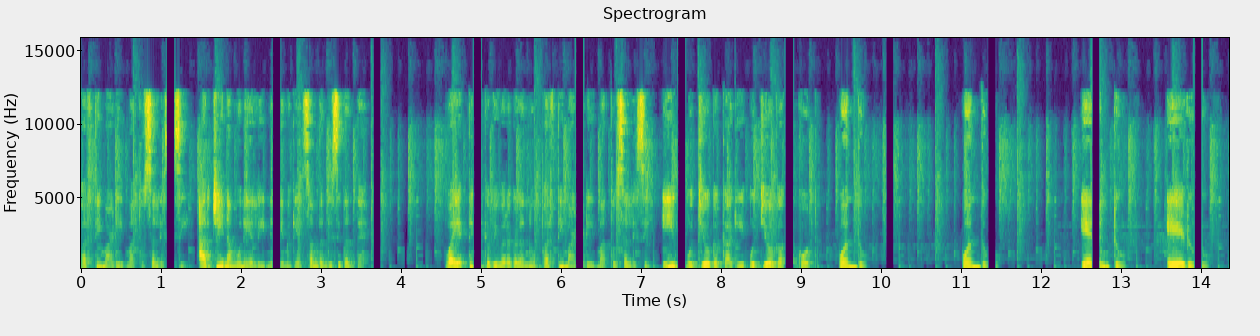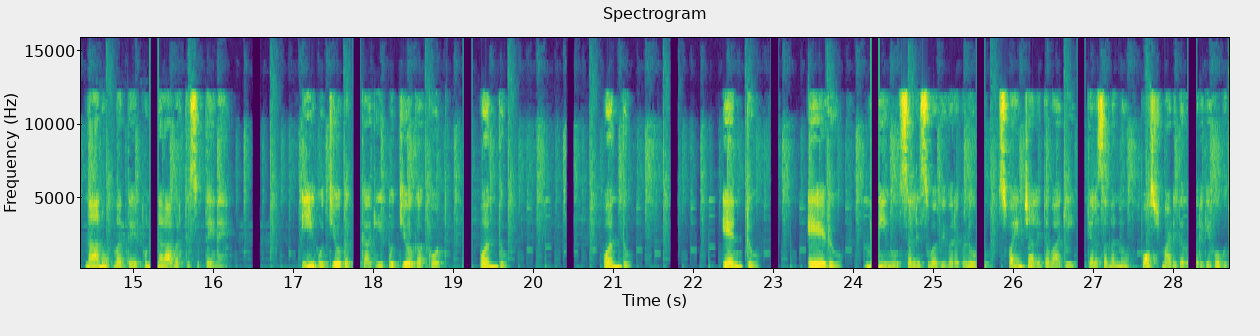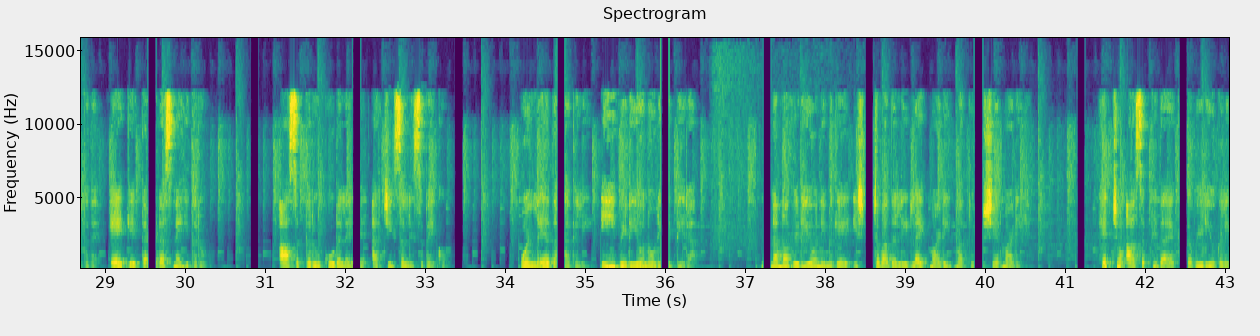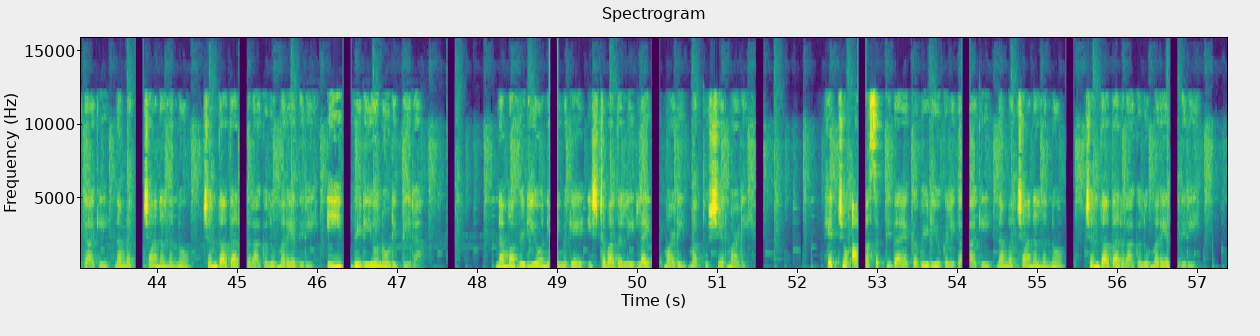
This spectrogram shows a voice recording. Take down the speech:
ಭರ್ತಿ ಮಾಡಿ ಮತ್ತು ಸಲ್ಲಿಸಿ. ಅರ್ಜಿ ನಮೂನೆಯಲ್ಲಿ ನಿಮಗೆ ಸಂಬಂಧಿಸಿದಂತೆ. ವೈಯಕ್ತಿಕ ವಿವರಗಳನ್ನು ಭರ್ತಿ ಮಾಡಿ ಮತ್ತು ಸಲ್ಲಿಸಿ. ಈ ಉದ್ಯೋಗಕ್ಕಾಗಿ ಉದ್ಯೋಗ ಕೋಡ್ ಒಂದು ಒಂದು, ಎಂಟು, ಏಳು ನಾನು ಮತ್ತೆ ಪುನರಾವರ್ತಿಸುತ್ತೇನೆ. ಈ ಉದ್ಯೋಗಕ್ಕಾಗಿ ಉದ್ಯೋಗ ಕೋಡ್ ಒಂದು ಒಂದು, ಎಂಟು, ಏಳು ನೀವು ಸಲ್ಲಿಸುವ ವಿವರಗಳು ಸ್ವಯಂಚಾಲಿತವಾಗಿ ಕೆಲಸವನ್ನು ಪೋಸ್ಟ್ ಮಾಡಿದವರಿಗೆ ಹೋಗುತ್ತದೆ. ಏಕೆ ಸ್ನೇಹಿತರು. ಆಸಕ್ತರು ಕೂಡಲೇ ಅರ್ಜಿ ಸಲ್ಲಿಸಬೇಕು. ಒಳ್ಳೆಯದಾಗಲಿ ಈ ವಿಡಿಯೋ ನೋಡಿದ್ದೀರಾ? ನಮ್ಮ ವಿಡಿಯೋ ನಿಮಗೆ ಇಷ್ಟವಾದಲ್ಲಿ ಲೈಕ್ ಮಾಡಿ ಮತ್ತು ಶೇರ್ ಮಾಡಿ. ಹೆಚ್ಚು ಆಸಕ್ತಿದಾಯಕ ವಿಡಿಯೋಗಳಿಗಾಗಿ ನಮ್ಮ ಚಾನೆಲ್ ಅನ್ನು ಚಂದಾದಾರರಾಗಲು ಮರೆಯದಿರಿ. ಈ ವಿಡಿಯೋ ನೋಡಿದ್ದೀರಾ? ನಮ್ಮ ವಿಡಿಯೋ ನಿಮಗೆ ಇಷ್ಟವಾದಲ್ಲಿ ಲೈಕ್ ಮಾಡಿ ಮತ್ತು ಶೇರ್ ಮಾಡಿ. ಹೆಚ್ಚು ಆಸಕ್ತಿದಾಯಕ ವಿಡಿಯೋಗಳಿಗಾಗಿ ನಮ್ಮ ಚಾನೆಲ್ ಅನ್ನು ಚಂದಾದಾರರಾಗಲು ಮರೆಯದಿರಿ.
